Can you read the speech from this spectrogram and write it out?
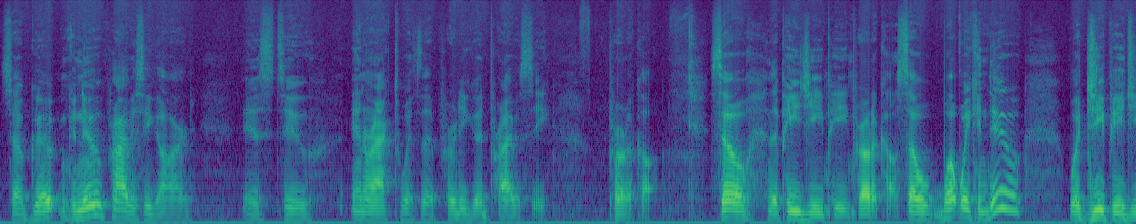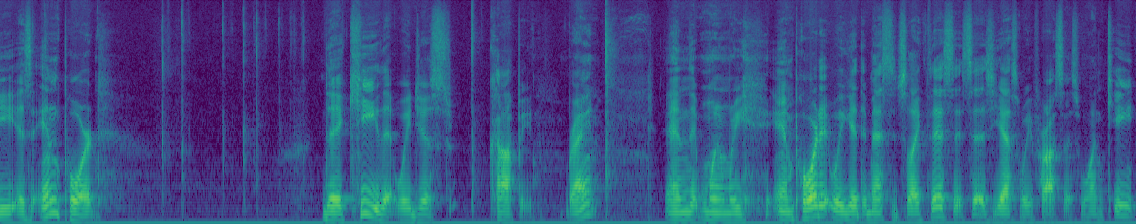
So GNU Privacy Guard is to interact with the Pretty Good Privacy protocol. So the PGP protocol. So what we can do with GPG is import the key that we just copied, right? And when we import it, we get the message like this. It says, yes, we processed one key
